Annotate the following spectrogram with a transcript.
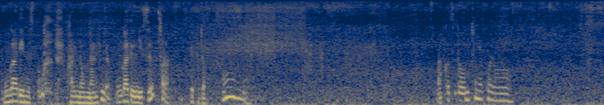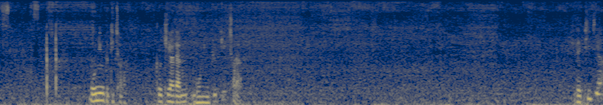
몽가디니스 발음 너무 나는 힘들어. 몽가디니스 철학 예쁘죠? 음. 마커스도 엄청 예뻐요. Morning Beauty 철화. 그 귀하다는 Morning Beauty 철화. 레티지아.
